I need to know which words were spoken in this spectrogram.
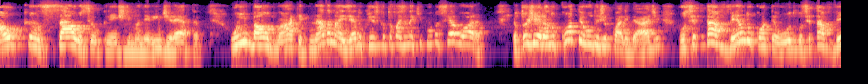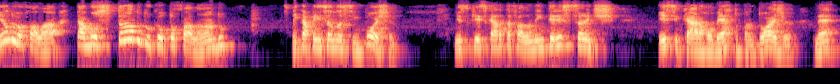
alcançar o seu cliente de maneira indireta, o inbound marketing nada mais é do que isso que eu estou fazendo aqui com você agora. Eu estou gerando conteúdo de qualidade, você está vendo o conteúdo, você está vendo eu falar, está gostando do que eu estou falando e está pensando assim, poxa, isso que esse cara está falando é interessante. Esse cara, Roberto Pantoja, né,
